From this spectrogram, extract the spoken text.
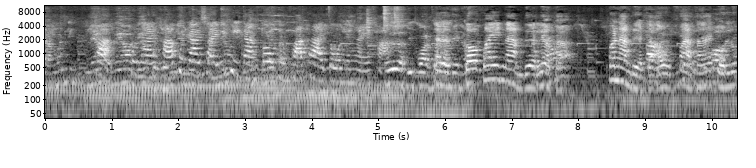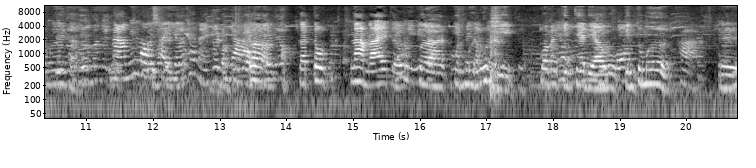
ค่ะคุณยายคะคุณยายใช้วิธีการต้มฟ้าทลายโจรยังไงคะ เออก็ไฟน้ำเดือดแล้วก็ไฟก็น้ำเดือดก็เอาฟ้าทลายโจรลงเลยค่ะ น้ำนี่เราใช้เยอะแค่ไหนคะคุณยาย ก็กระตุกน้ำไรก็เพื่อกินมือรุ่นอีกว่ามันกินแค่เดียวลูกกินทุกมือค่ะ เออ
